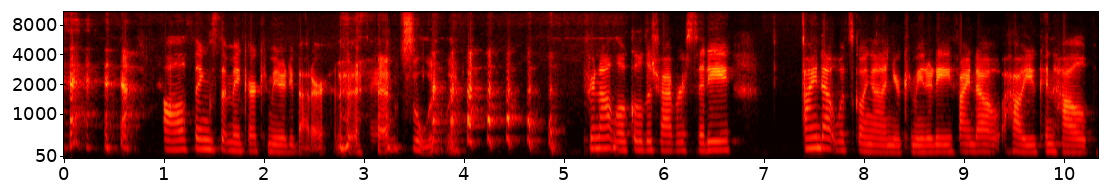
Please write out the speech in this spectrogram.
all things that make our community better. Absolutely. if you're not local to Traverse City, find out what's going on in your community. Find out how you can help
